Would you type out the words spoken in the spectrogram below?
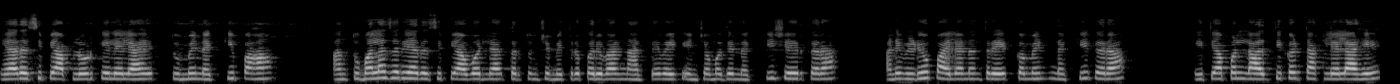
ह्या रेसिपी अपलोड केलेल्या आहेत. तुम्ही नक्की पहा. आणि तुम्हाला जर या रेसिपी आवडल्या तर तुमचे मित्रपरिवार नातेवाईक यांच्यामध्ये नक्की शेअर करा आणि व्हिडिओ पाहिल्यानंतर एक कमेंट नक्की करा. इथे आपण लाल तिखट टाकलेलं आहे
